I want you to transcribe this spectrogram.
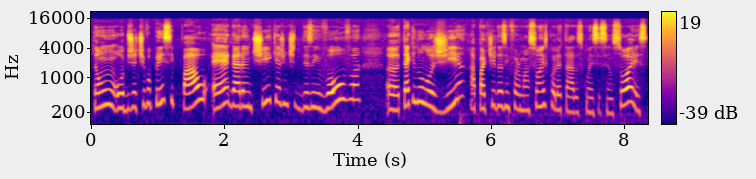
Então, o objetivo principal é garantir que a gente desenvolva uh, tecnologia a partir das informações coletadas com esses sensores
